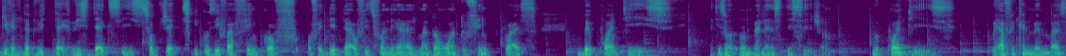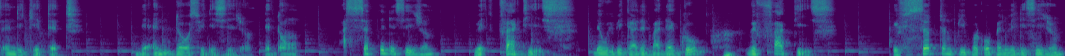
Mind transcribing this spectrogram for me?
given that this text is subject, because if I think of, of a data of its funding arrangement, I don't want to think twice. The point is, it is an unbalanced decision. The point is, the African members indicated they endorse the decision. They don't accept the decision. The fact is, they will be guided by their group. The fact is, if certain people open the decision,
